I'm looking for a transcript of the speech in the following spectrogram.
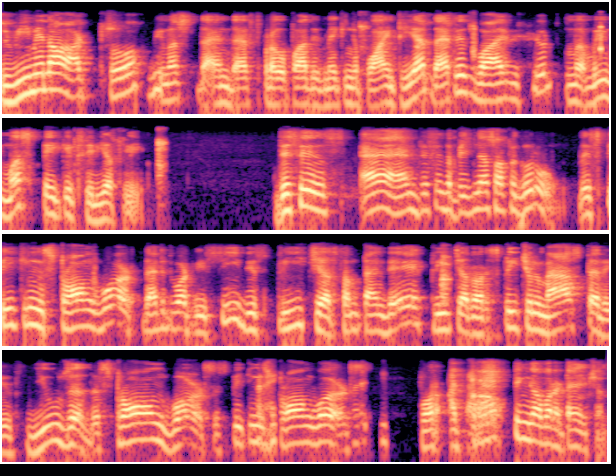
So we may not, so we must, and that's Prabhupada is making a point here. That is why we should, we must take it seriously this is and this is the business of a guru. They speaking strong words. That is what we see. This preacher sometimes the preacher or spiritual master is uses the strong words speaking strong words for attracting our attention.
